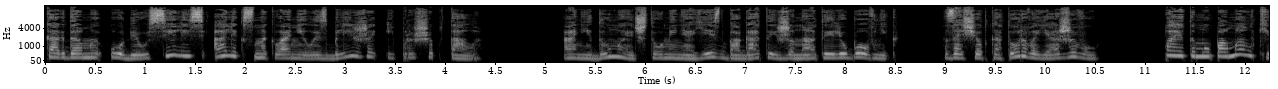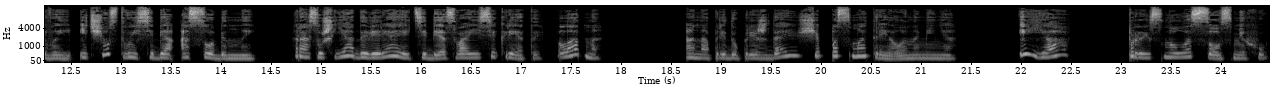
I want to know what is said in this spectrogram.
Когда мы обе уселись, Алекс наклонилась ближе и прошептала. Они думают, что у меня есть богатый женатый любовник, за счет которого я живу. Поэтому помалкивай и чувствуй себя особенной, раз уж я доверяю тебе свои секреты, ладно?» Она предупреждающе посмотрела на меня, и я прыснула со смеху.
